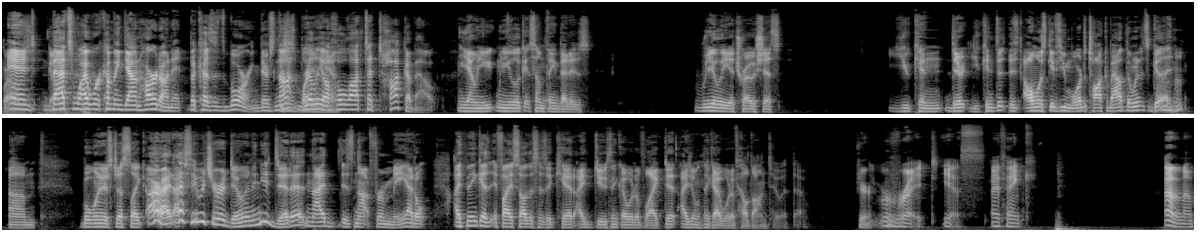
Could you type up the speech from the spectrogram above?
Where I and was going that's why that. we're coming down hard on it because it's boring. There's not is bland, really a yeah. whole lot to talk about. Yeah, when you when you look at something that is really atrocious, you can there you can it almost gives you more to talk about than when it's good. Mhm. Um, but when it's just like, all right, I see what you were doing and you did it, and I it's not for me. I don't. I think as, if I saw this as a kid, I do think I would have liked it. I don't think I would have held on to it though. Sure. Right. Yes. I think. I don't know.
